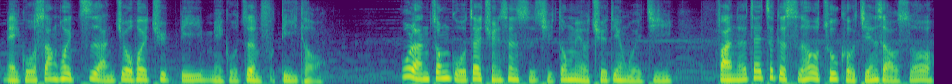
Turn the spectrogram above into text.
美国商会自然就会去逼美国政府低头。不然，中国在全盛时期都没有缺电危机，反而在这个时候出口减少的时候，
